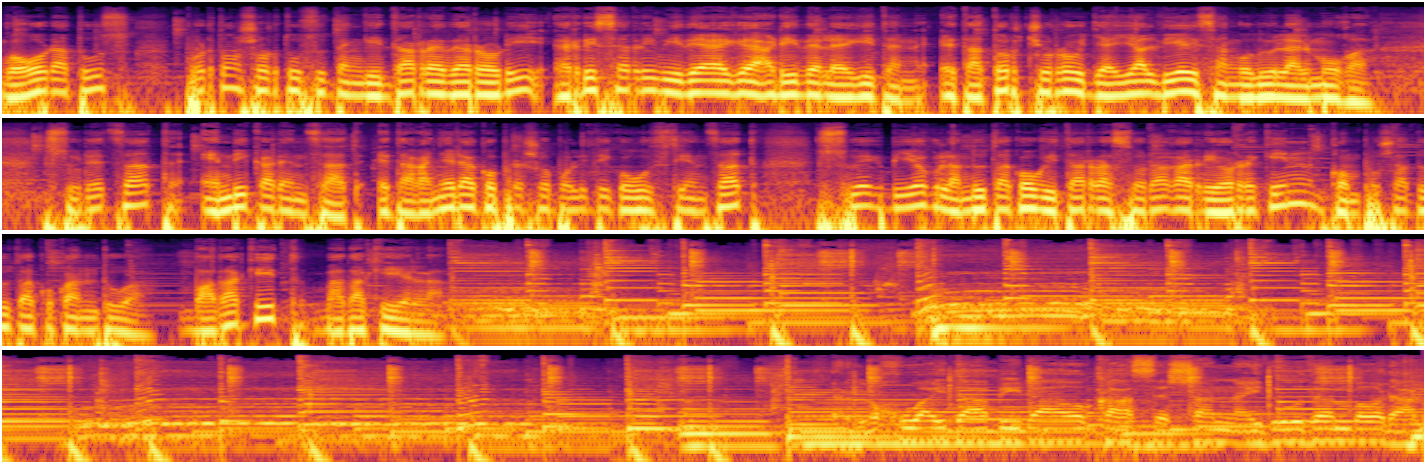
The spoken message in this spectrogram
Gogoratuz, puerton sortu zuten gitarra eder hori herri zerri bidea ari dela egiten, eta tortxurro jaialdia izango duela helmuga. Zuretzat, endikarentzat eta gainerako preso politiko guztientzat, zuek biok landutako gitarra zoragarri horrekin konposatutako kantua. Badakit, badakiela. Erlojua da bira okaz esan nahi du denborak.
